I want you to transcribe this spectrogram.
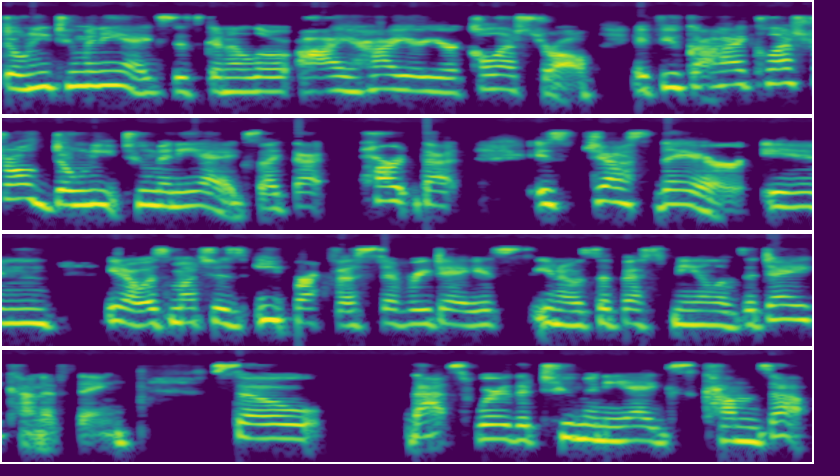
don't eat too many eggs. It's going to lower high, higher your cholesterol. If you've got high cholesterol, don't eat too many eggs. Like that part that is just there in, you know, as much as eat breakfast every day. It's, you know, it's the best meal of the day kind of thing. So that's where the too many eggs comes up.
